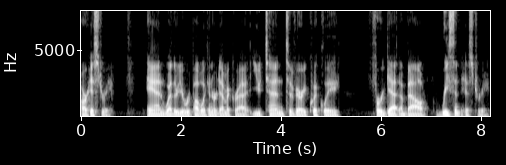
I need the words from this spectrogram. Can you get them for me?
our history, and whether you're Republican or Democrat, you tend to very quickly forget about recent history.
